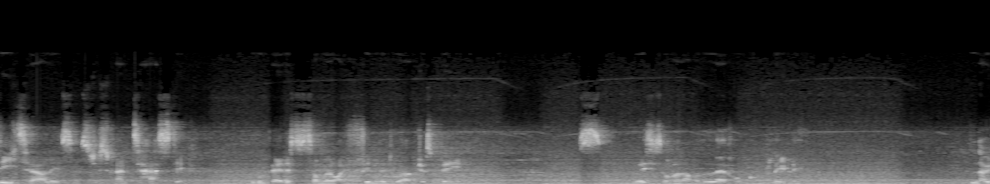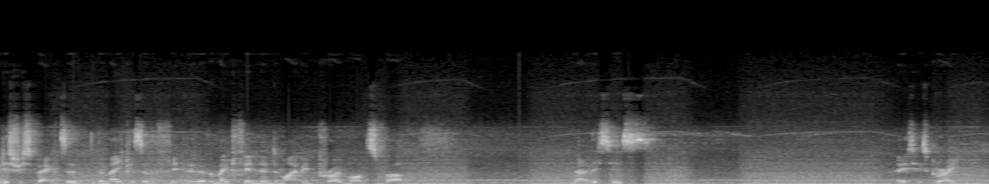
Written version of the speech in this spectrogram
detail is it's just fantastic. You compare this to somewhere like Finland where I've just been. This is on another level completely. No disrespect to the makers of the, whoever made Finland, it might have been ProMods, but no, this is this is great.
